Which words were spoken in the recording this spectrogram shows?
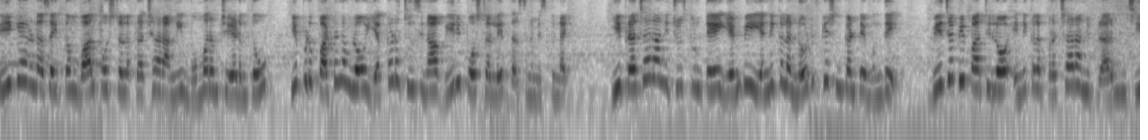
డీకేరున సైతం వాల్ పోస్టర్ల ప్రచారాన్ని ముమ్మరం చేయడంతో ఇప్పుడు పట్టణంలో ఎక్కడ చూసినా వీరి పోస్టర్లే దర్శనమిస్తున్నాయి. ఈ ప్రచారాన్ని చూస్తుంటే ఎంపీ ఎన్నికల నోటిఫికేషన్ కంటే ముందే బీజేపీ పార్టీలో ఎన్నికల ప్రచారాన్ని ప్రారంభించి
